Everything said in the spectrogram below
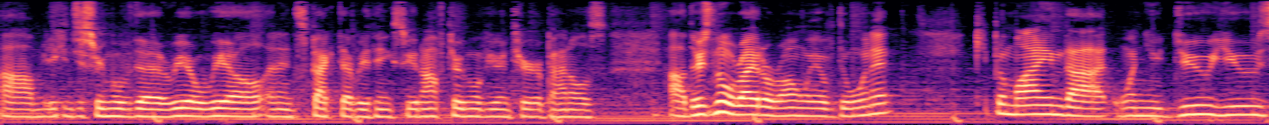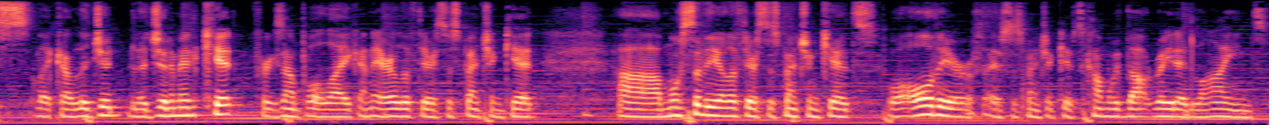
um, you can just remove the rear wheel and inspect everything so you don't have to remove your interior panels. Uh, there's no right or wrong way of doing it. Keep in mind that when you do use like a legit legitimate kit, for example, like an airlift air suspension kit, uh, most of the airlift air suspension kits, well, all the air, air suspension kits come with dot rated lines.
